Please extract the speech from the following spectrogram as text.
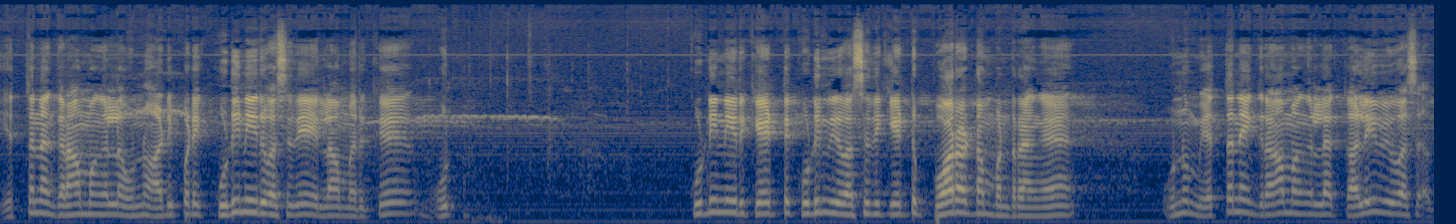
எத்தனை கிராமங்களில் இன்னும் அடிப்படை குடிநீர் வசதியே இல்லாமல் இருக்கு. உட்- குடிநீர் கேட்டு குடிநீர் வசதி கேட்டு போராட்டம் பண்ணுறாங்க இன்னும் எத்தனை கிராமங்களில் கழிவு வச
